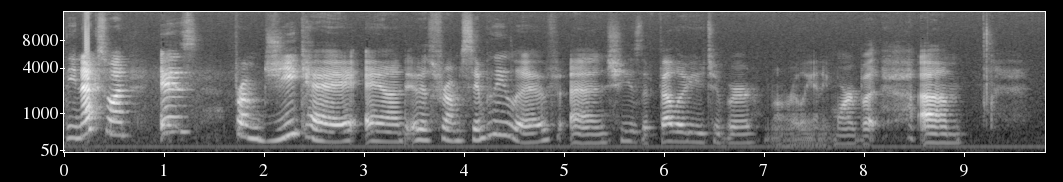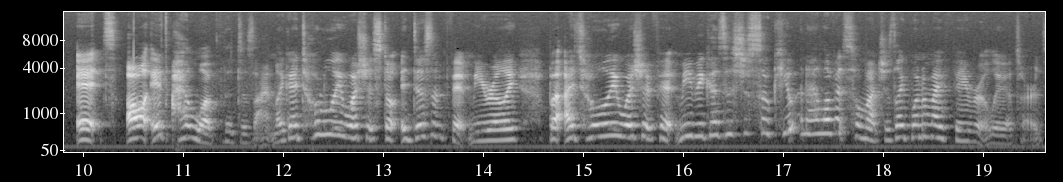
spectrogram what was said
The next one is from GK, and it is from Simply Live, and she is a fellow YouTuber, not really anymore, but um, it's all it I love the design. Like I totally wish it still it doesn't fit me really, but I totally wish it fit me because it's just so cute and I love it so much. It's like one of my favorite leotards.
